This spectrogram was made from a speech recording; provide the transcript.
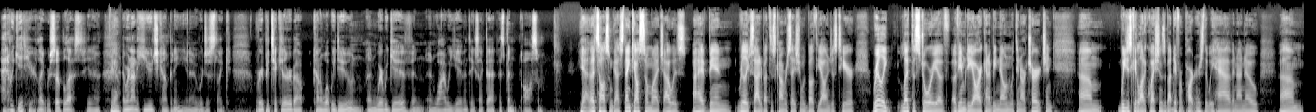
how do we get here? Like we're so blessed, you know. Yeah. And we're not a huge company, you know. We're just like very particular about kind of what we do and, and where we give and, and why we give and things like that. It's been awesome. Yeah, that's awesome, guys. Thank y'all so much. I was, I have been really excited about this conversation with both of y'all and just here really let the story of, of MDR kind of be known within our church. And um, we just get a lot of questions about different partners that we have. And I know um,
